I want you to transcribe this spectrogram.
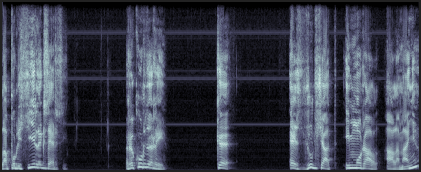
la policia i l'exèrcit. Recordaré que és jutjat immoral a Alemanya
